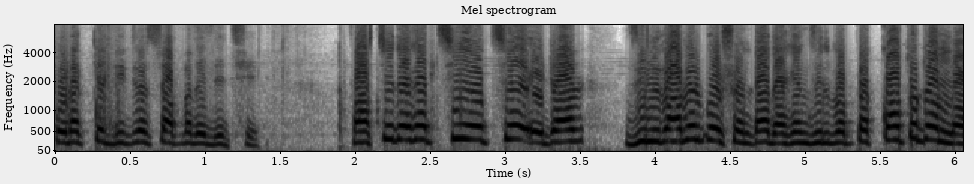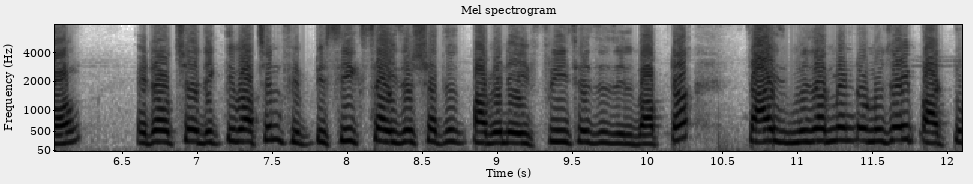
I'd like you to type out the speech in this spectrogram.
প্রোডাক্টের ডিটেলসটা আপনাদের দিচ্ছি। ফার্স্টে দেখাচ্ছি হচ্ছে এটার জিলবাবের পোর্শনটা দেখেন জিলবাবটা কতটা লং এটা হচ্ছে, দেখতে পাচ্ছেন ফিফটি সিক্স সাইজের সাথে পাবেন এই ফ্রি সাইজের জিলবাবটা। সাইজ মেজারমেন্ট অনুযায়ী পার্ট টু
